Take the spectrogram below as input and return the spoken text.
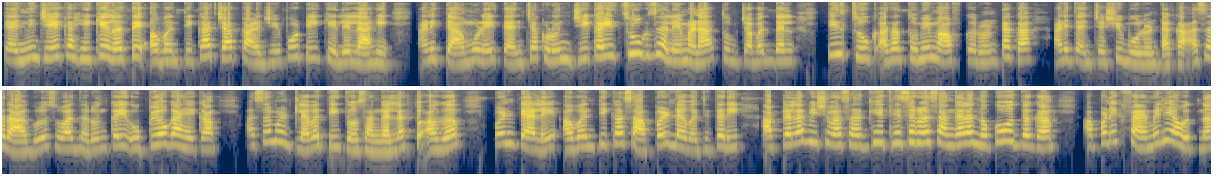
त्यांनी जे काही केलं ते अवंतिकाच्या काळजीपोटी केलेलं आहे. आणि त्यामुळे त्यांच्याकडून जी काही चूक झाली म्हणा तुमच्याबद्दल ती चूक आता तुम्ही माफ करून टाका आणि त्यांच्याशी बोलून टाका. असं रागरुसवा धरून काही उपयोग आहे का? असं म्हटल्यावरती तो सांगायला लागतो अगं पण त्याले अवंतिका सापडल्यावरती तरी आपल्याला विश्वासात घेत हे सगळं सांगायला नको होतं का? आपण एक फॅमिली आहोत ना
